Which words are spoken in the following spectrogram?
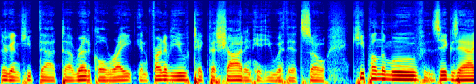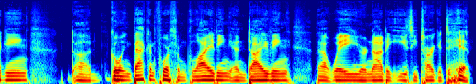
They're going to keep that uh, reticle right in front of you, take the shot, and hit you with it. So keep on the move, zigzagging, uh, going back and forth from gliding and diving. That way, you're not an easy target to hit.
